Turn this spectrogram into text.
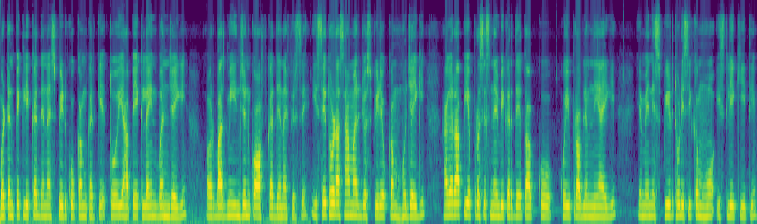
बटन पे क्लिक कर देना स्पीड को कम करके तो यहाँ पे एक लाइन बन जाएगी। और बाद में इंजन को ऑफ़ कर देना है फिर से। इससे थोड़ा सा हमारी जो स्पीड है वो कम हो जाएगी। अगर आप ये प्रोसेस नहीं भी करते तो आपको कोई प्रॉब्लम नहीं आएगी। ये मैंने स्पीड थोड़ी सी कम हो इसलिए की थी।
